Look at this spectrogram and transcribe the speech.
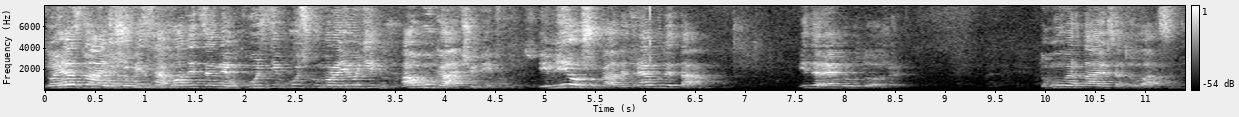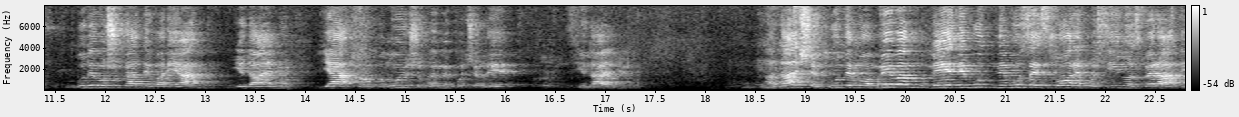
Ну я знаю, що він знаходиться не в Хусті, в Хуському районі, а в Мукачеві. І мені його шукати треба буде там. І директору теж. Тому вертаюся до вас. Будемо шукати варіант, їдальню. Я пропоную, щоб ми почали з їдальнею. А далі будемо, ми вам ми не, буд, не мусимо збори постійно збирати.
